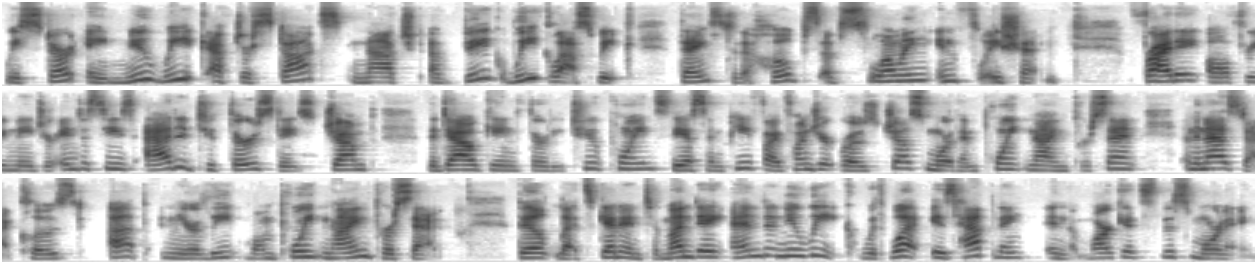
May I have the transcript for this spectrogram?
We start a new week after stocks notched a big week last week, thanks to the hopes of slowing inflation. Friday, all three major indices added to Thursday's jump. The Dow gained 32 points, the S&P 500 rose just more than 0.9%, and the Nasdaq closed up nearly 1.9%. Bill, let's get into Monday and a new week with what is happening in the markets this morning.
